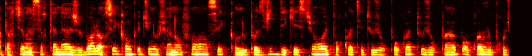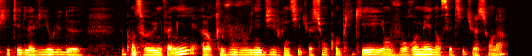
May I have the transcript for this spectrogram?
à partir d'un certain âge, bon alors c'est quand que tu nous fais un enfant, c'est qu'on nous pose vite des questions et pourquoi tu es toujours, pourquoi toujours pas, pourquoi vous profitez de la vie au lieu de, de construire une famille, alors que vous, vous venez de vivre une situation compliquée et on vous remet dans cette situation-là.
